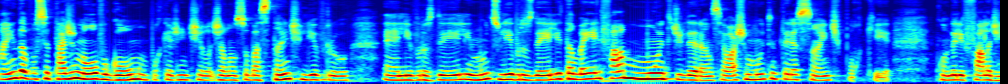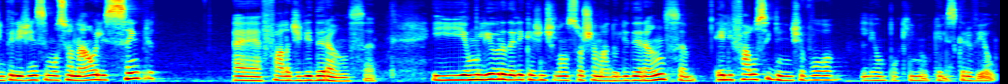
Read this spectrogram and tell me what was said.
Ainda você tá de novo Goleman, porque a gente já lançou bastante livro, é, livros dele, muitos livros dele. E também ele fala muito de liderança. Eu acho muito interessante porque quando ele fala de inteligência emocional, ele sempre é, fala de liderança. E um livro dele que a gente lançou chamado Liderança, ele fala o seguinte: eu vou ler um pouquinho o que ele escreveu.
